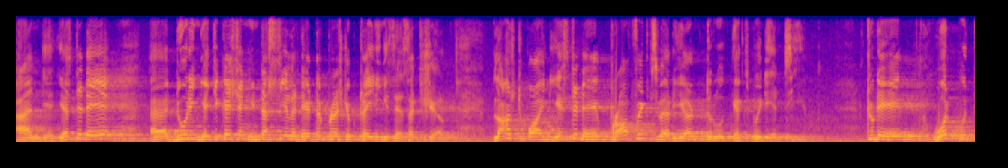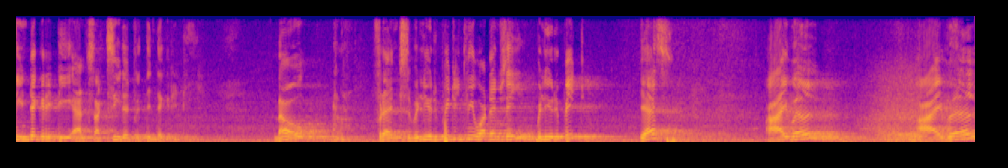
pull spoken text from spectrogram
And yesterday, uh, during education, industrial and entrepreneurship training is essential. Last point, yesterday, profits were earned through expediency. Today, work with integrity and succeeded with integrity. Now, friends, will you repeat me what I'm saying? Will you repeat? Yes? I will. I will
